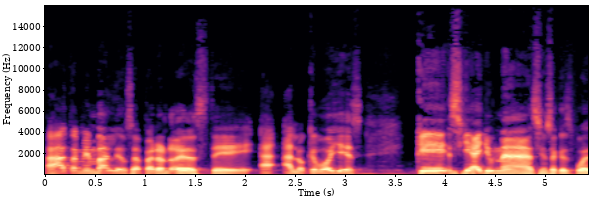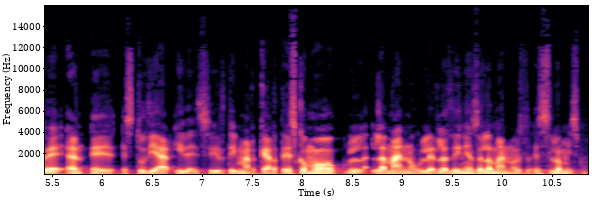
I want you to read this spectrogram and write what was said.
Ah, también vale, o sea, pero este, a, a lo que voy es que sí hay una ciencia que se puede eh, estudiar y decirte y marcarte. Es como la, la mano, leer las líneas de la mano, es, es lo mismo.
